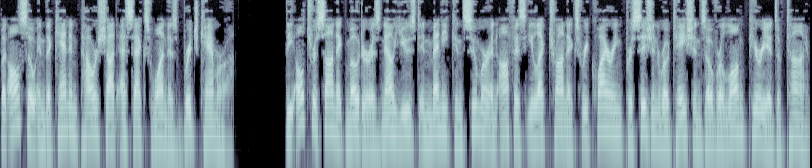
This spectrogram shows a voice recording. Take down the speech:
but also in the Canon PowerShot SX1 as bridge camera. The ultrasonic motor is now used in many consumer and office electronics requiring precision rotations over long periods of time.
